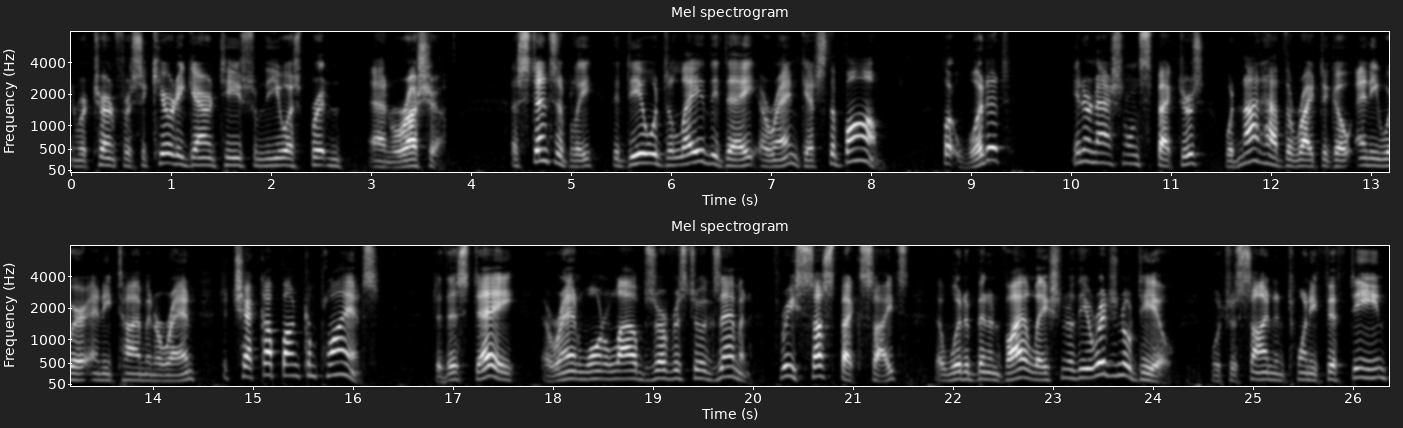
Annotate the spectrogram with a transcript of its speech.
in return for security guarantees from the U.S., Britain, and Russia. Ostensibly, the deal would delay the day Iran gets the bomb. But would it? International inspectors would not have the right to go anywhere, anytime in Iran to check up on compliance. To this day, Iran won't allow observers to examine three suspect sites that would have been in violation of the original deal, which was signed in 2015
